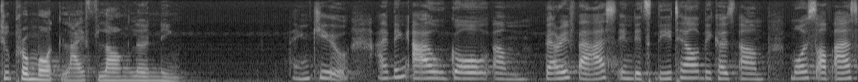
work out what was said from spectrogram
to promote lifelong learning. Thank you. I think I will go um, very fast in this detail because um, most of us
